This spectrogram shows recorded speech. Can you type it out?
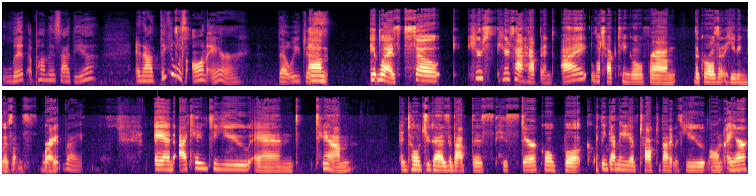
lit upon this idea, and I think it was on air that we just. Um, it was so. Here's here's how it happened. I learned Chuck Tingle from the girls at Heaving Bosoms, right? right. And I came to you and Tim and told you guys about this hysterical book. I think I may have talked about it with you on air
